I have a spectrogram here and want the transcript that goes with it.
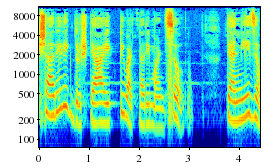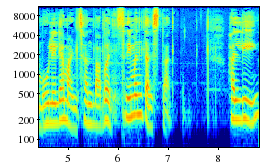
शारीरिक दृष्ट्या एकटी वाटणारी माणसं त्यांनी जमवलेल्या माणसांबाबत श्रीमंत असतात. हल्ली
